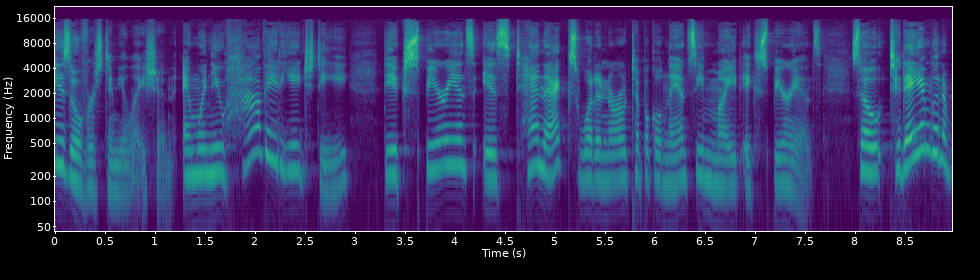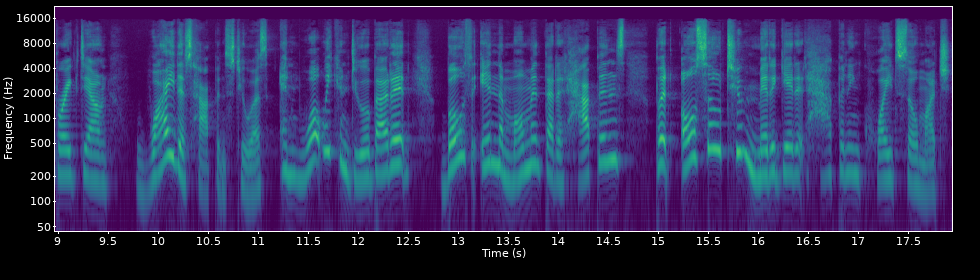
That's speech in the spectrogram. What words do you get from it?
is overstimulation. And when you have ADHD, the experience is 10x what a neurotypical Nancy might experience. So today I'm going to break down why this happens to us and what we can do about it, both in the moment that it happens, but also to mitigate it happening quite so much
